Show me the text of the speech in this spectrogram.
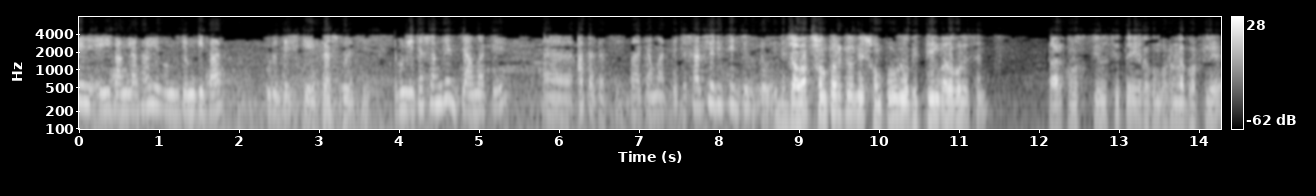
এই বাংলা ভাই এবং জঙ্গিবাদ পুরো দেশকে গ্রাস করেছে। এবং এটার সঙ্গে জামাতের আতাত আছে বা জামাত এটা সরাসরি যুক্ত। জামাত সম্পর্কে উনি সম্পূর্ণ ভিত্তিহীন কথা বলেছেন। তার কোন স্টিলসিতে এরকম ঘটনা ঘটলে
